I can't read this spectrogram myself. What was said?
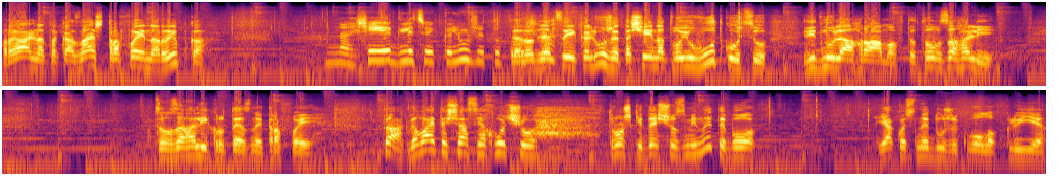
Реально така, знаєш, трофейна рибка. Да, ще як для цієї калюжі, то Це точно. для цієї калюжі, та ще й на твою вудку цю від нуля грамів, то то взагалі. Це взагалі крутезний трофей. Так, давайте зараз я хочу трошки дещо змінити, бо якось не дуже кволо клює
